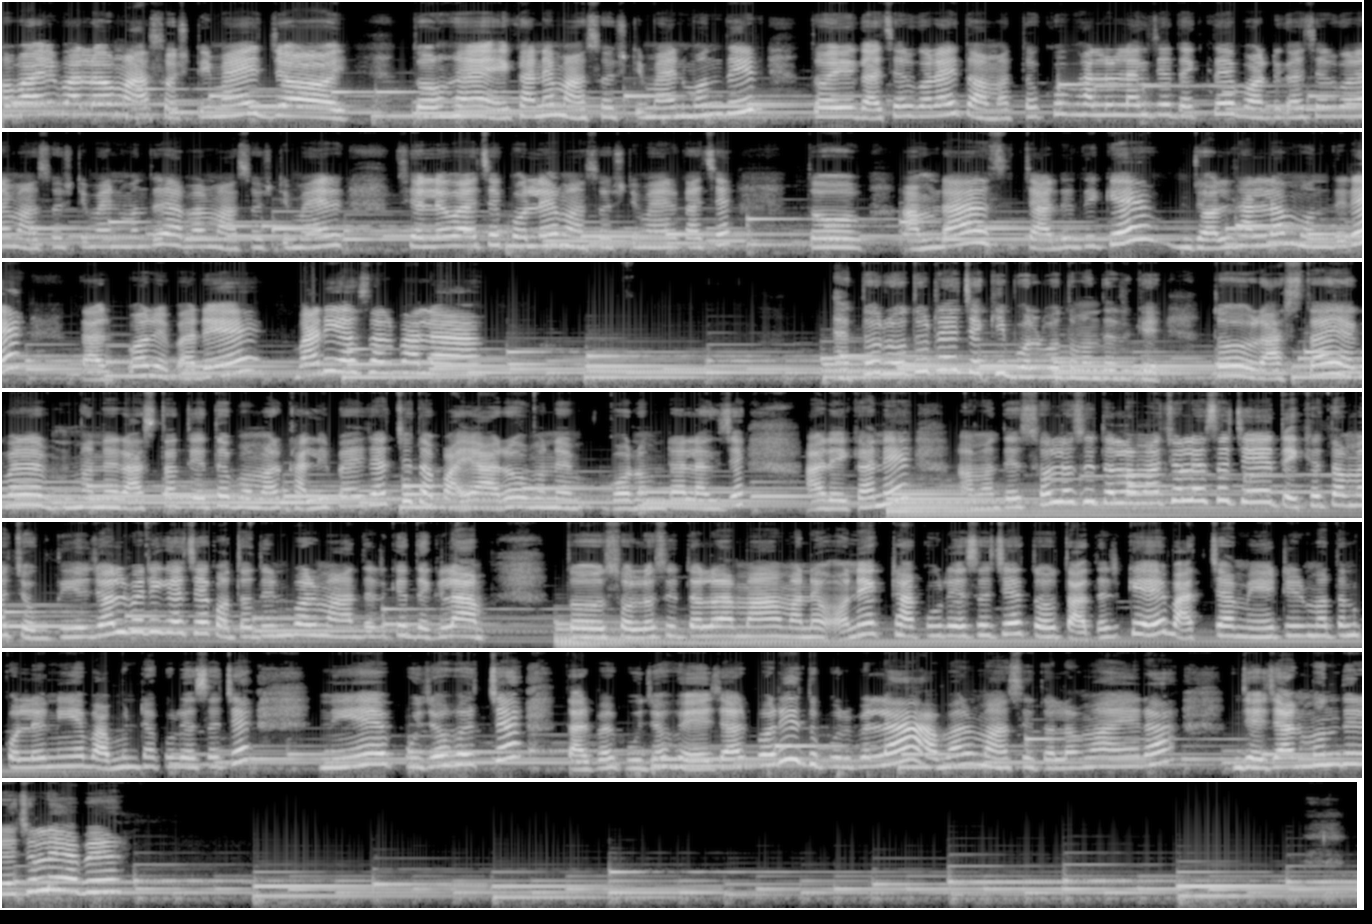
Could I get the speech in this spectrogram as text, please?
সবাই বলো মা ষষ্ঠী মায়ের জয়। তো হ্যাঁ এখানে মা ষষ্ঠী মায়ের মন্দির। তো এই গাছের গোড়ায় তো আমার তো খুব ভালো লাগছে দেখতে। বট গাছের গোড়ায় মা ষষ্ঠী মায়ের মন্দির, আবার মা ষষ্ঠী মায়ের ছেলেও আছে কোলে, মা ষষ্ঠী মায়ের কাছে। তো আমরা চারিদিকে জল ঢাললাম মন্দিরে। তারপর এবারে বাড়ি আসার পালা। এত রোদ উঠেছে, কি বলব তোমাদেরকে? তো রাস্তায় একবার মানে রাস্তা তেতে আমার খালি পায়ে যাচ্ছে, তো পায়ে আরও মানে গরমটা লাগছে। আর এখানে আমাদের ষোলো শীতলা মা চলে এসেছে। দেখে তো আমার চোখ দিয়ে জল বেরিয়ে গেছে। কতদিন পর মাদেরকে দেখলাম। তো ষোলো শীতলা মা মানে অনেক ঠাকুর এসেছে। তো তাদেরকে বাচ্চা মেয়েটির মতন কোলে নিয়ে বামুন ঠাকুর এসেছে। নিয়ে পুজো হচ্ছে। তারপর পুজো হয়ে যাওয়ার পরে দুপুরবেলা আবার মা শীতলা মায়েরা যে যার মন্দিরে চলে যাবে।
